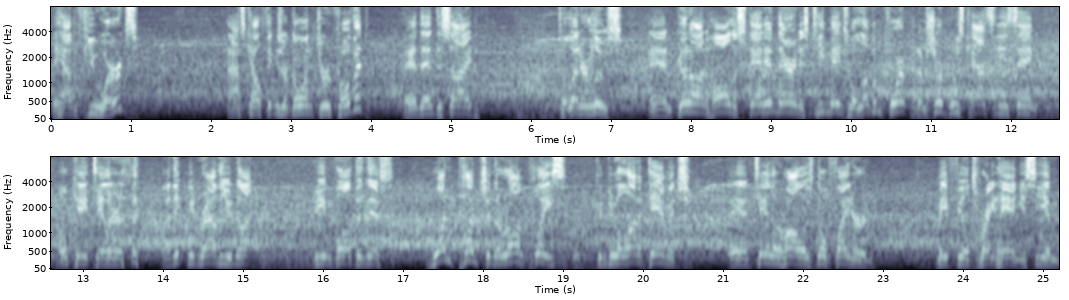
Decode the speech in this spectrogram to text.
they have a few words, ask how things are going through COVID, and then decide to let her loose. And good on Hall to stand in there, and his teammates will love him for it. But I'm sure Bruce Cassidy is saying, okay, Taylor, I think we'd rather you not be involved in this. One punch in the wrong place can do a lot of damage. And Taylor Hall is no fighter. Mayfield's right hand, you see him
